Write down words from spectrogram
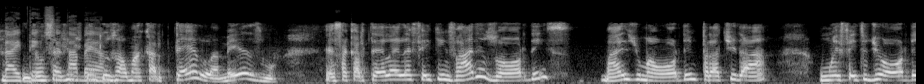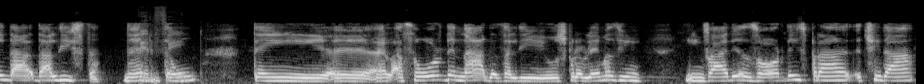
Daí então, se a gente tabela. tem que usar uma cartela mesmo, essa cartela ela é feita em várias ordens, mais de uma ordem, para tirar um efeito de ordem da, da lista. Né? Então, tem, é, elas são ordenadas ali, os problemas em, em várias ordens para tirar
